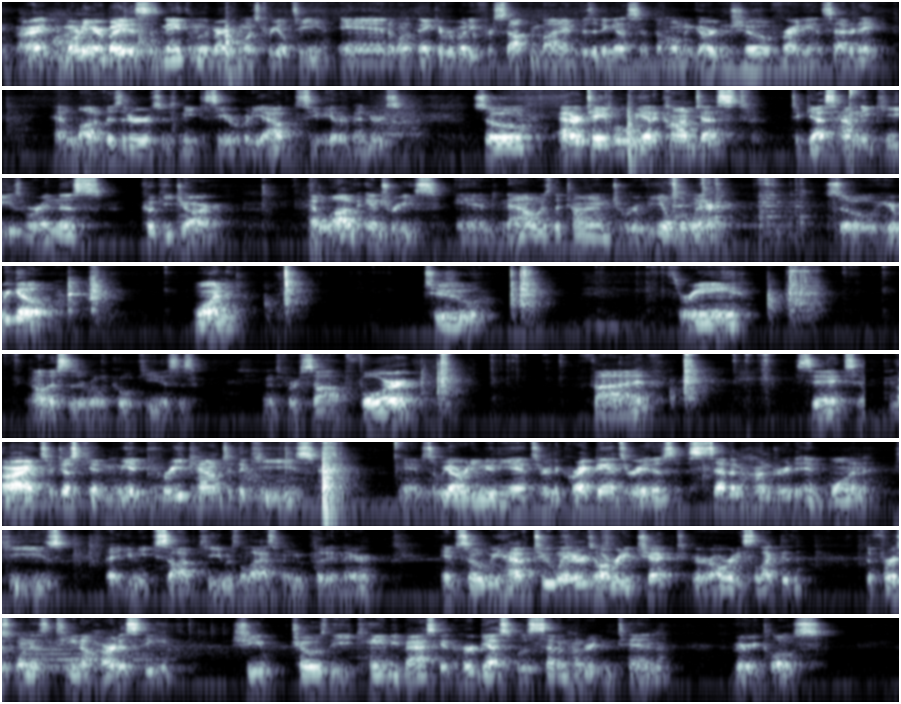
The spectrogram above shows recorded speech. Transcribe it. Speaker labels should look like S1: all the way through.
S1: All right, good morning, everybody. This is Nathan with American West Realty, and I want to thank everybody for stopping by and visiting us at the Home and Garden Show Friday and Saturday. Had a lot of visitors. It was neat to see everybody out, see the other vendors. So, at our table, we had a contest to guess how many keys were in this cookie jar. Had a lot of entries, and now is the time to reveal the winner. So, here we go. One two, three. Oh, this is a really cool key. This is that's for Saab. Four, five, six. All right, so just kidding. We had pre-counted the keys, and so we already knew the answer. The correct answer is 701 keys. That unique Saab key was the last one we put in there. And so we have two winners already checked or already selected. The first one is Tina Hardesty. She chose the candy basket. Her guess was 710, very close.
